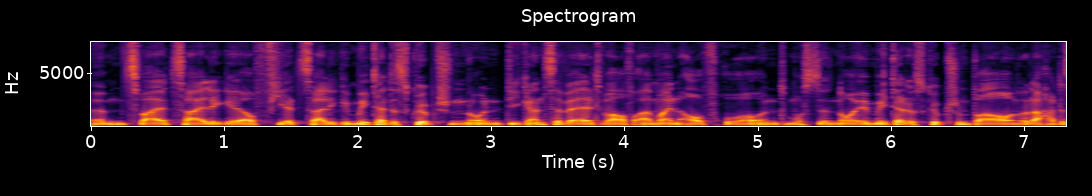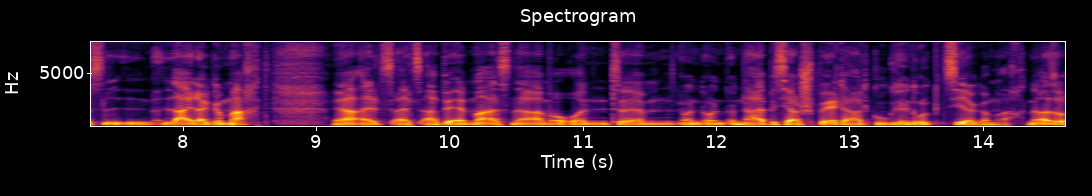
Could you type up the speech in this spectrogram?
ähm, zweizeilige auf vierzeilige Meta-Description und die ganze Welt war auf einmal in Aufruhr und musste neue Meta-Description bauen oder hat es leider gemacht, ja, als, als ABM-Maßnahme und, ähm, und, und ein halbes Jahr später hat Google den Rückzieher gemacht. Ne? Also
